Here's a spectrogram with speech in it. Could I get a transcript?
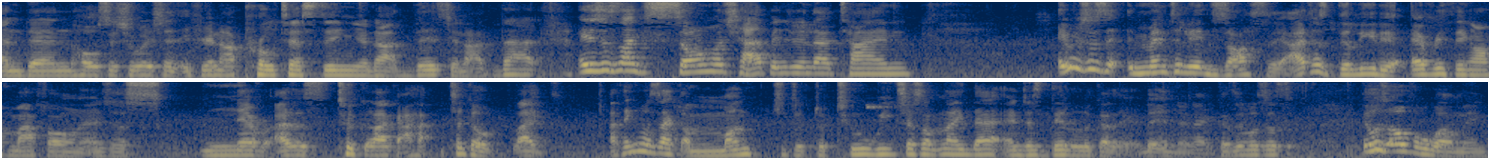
And then the whole situation if you're not protesting, you're not this, you're not that. It's just like so much happened during that time. It was just mentally exhausted. I just deleted everything off my phone and just never. I just took like I took a like I think it was like a month to, to two weeks or something like that, and just didn't look at the, the internet because it was just it was overwhelming.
